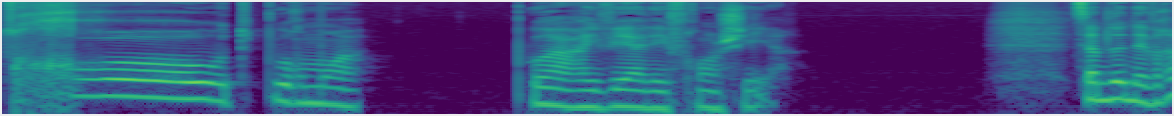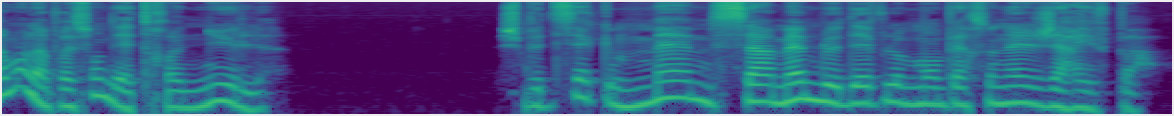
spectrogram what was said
trop haute pour moi pour arriver à les franchir. Ça me donnait vraiment l'impression d'être nul. Je me disais que même ça, même le développement personnel, j'arrive pas.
